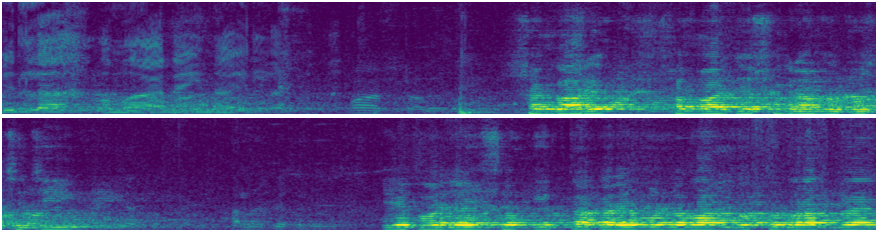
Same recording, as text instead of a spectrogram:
বিল্লাহ, ওমা আলাইনা ইল্লা সম্মানিত সংগ্রাম উপস্থিতি এ পর্যায়ে সংক্ষিপ্ত আকারে মূল্যবান বক্তব্য রাখবেন।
